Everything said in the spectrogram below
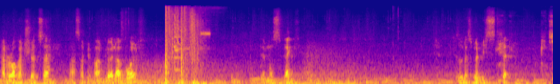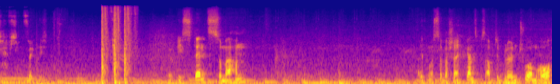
kein Rocket-Schütze. Da ist auf jeden Fall ein blöder Wolf. Der muss weg. So, das wirklich, wirklich, wirklich Stealth zu machen. Ich musste wahrscheinlich ganz bis auf den blöden Turm hoch.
